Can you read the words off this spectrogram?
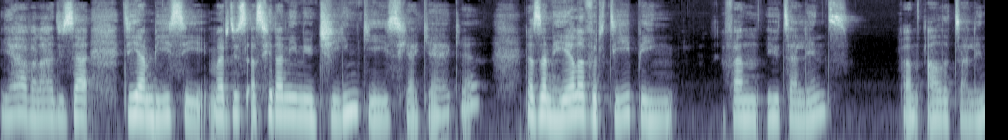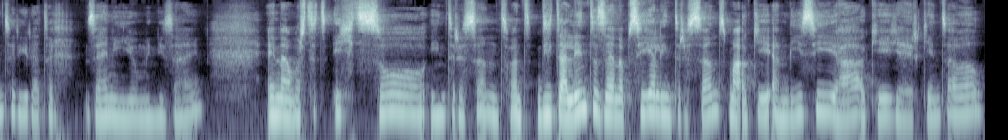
ja, voilà, dus dat, die ambitie. Maar dus als je dan in je gene keys gaat kijken, dat is een hele verdieping van je talent, van alle talenten die dat er zijn in human design. En dan wordt het echt zo interessant. Want die talenten zijn op zich al interessant, maar oké, ambitie, ja, oké, je herkent dat wel.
